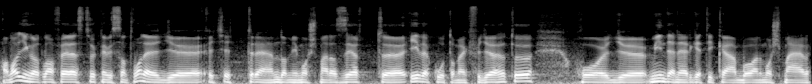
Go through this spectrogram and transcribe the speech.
A nagy ingatlanfejlesztőknél viszont van egy, egy, egy trend, ami most már azért évek óta megfigyelhető, hogy minden energetikában most már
